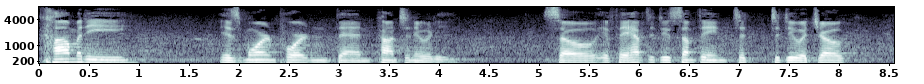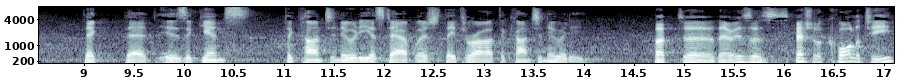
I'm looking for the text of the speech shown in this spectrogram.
comedy is more important than continuity. So if they have to do something to, to do a joke that that is against the continuity established, they throw out the continuity. But uh, there is a special quality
